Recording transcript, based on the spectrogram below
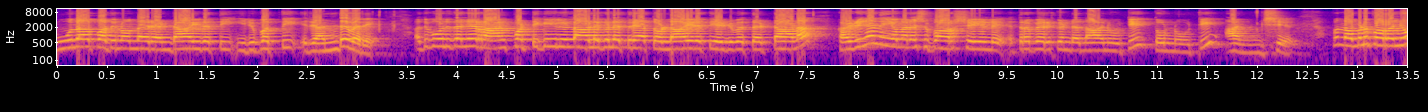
മൂന്ന് പതിനൊന്ന് രണ്ടായിരത്തി ഇരുപത്തി രണ്ട് വരെ. അതുപോലെ തന്നെ റാങ്ക് പട്ടികയിലുള്ള ആളുകൾ എത്രയാ? തൊള്ളായിരത്തി എഴുപത്തി എട്ടാണ് കഴിഞ്ഞ നിയമന ശുപാർശയിൽ എത്ര പേർക്കുണ്ട്? നാനൂറ്റി തൊണ്ണൂറ്റി അഞ്ച്. അപ്പൊ നമ്മൾ പറഞ്ഞു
